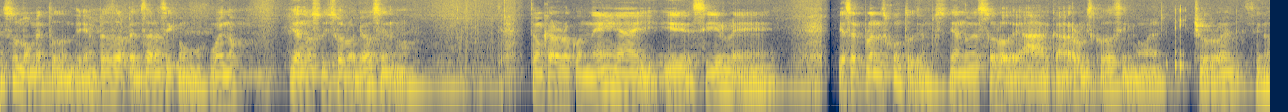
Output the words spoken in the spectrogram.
esos momentos donde ya empiezas a pensar así como, bueno, ya no soy solo yo, sino tengo que hablar con ella y, y decirle y hacer planes juntos, digamos. Ya no es solo de, ah, agarro mis cosas y me voy al churro, sino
